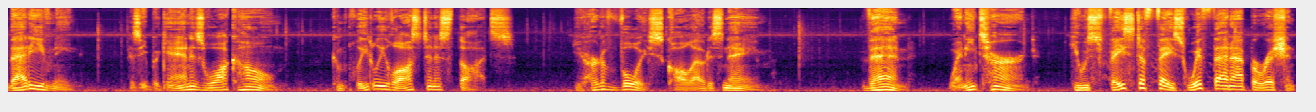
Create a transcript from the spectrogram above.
that evening, as he began his walk home, completely lost in his thoughts, he heard a voice call out his name. Then, when he turned, he was face to face with that apparition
